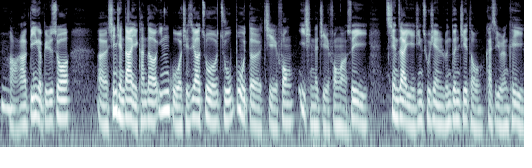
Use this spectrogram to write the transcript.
嗯、好，然后第一个，比如说，呃，先前大家也看到英国其实要做逐步的解封，疫情的解封啊，所以现在已经出现伦敦街头开始有人可以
